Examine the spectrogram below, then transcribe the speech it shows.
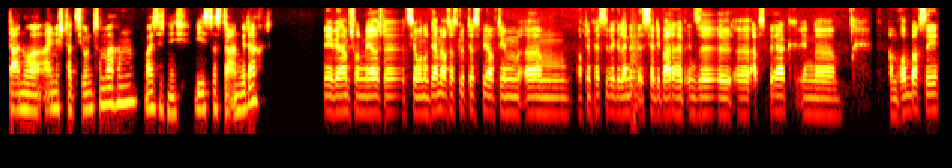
da nur eine Station zu machen, weiß ich nicht. Wie ist das da angedacht? Nee, wir haben schon mehrere Stationen und wir haben auch das Glück, dass wir auf dem, ähm, auf dem Festivalgelände ist ja die Badehalbinsel äh, Absberg in äh, am Rombachsee,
